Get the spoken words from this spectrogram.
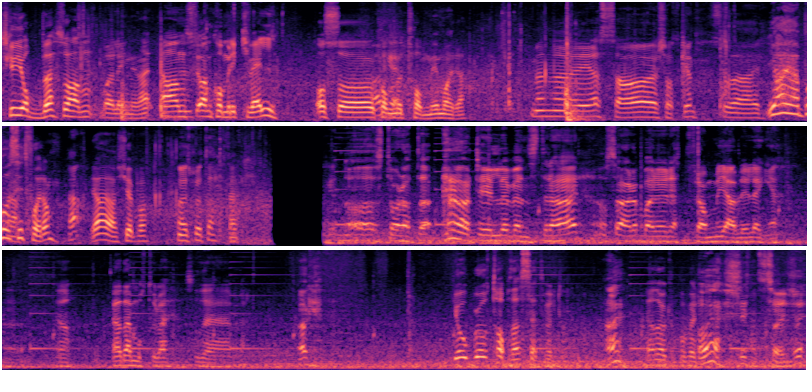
skulle jobbe, så han Bare legg den inn her. Ja, han, han kommer i kveld, og så kommer Tommy i morgen. Men eh, jeg sa shotgun, så det er Ja, ja, bare sitt foran. Ja. ja, ja, kjør på. Nice putt, Takk. Nå står det at det er til venstre her, og så er det bare rett fram jævlig lenge. Ja. ja, det er motorvei, så det er bra. Ok. Yo, bro, ta på deg setebeltet. Hæ? Ja, du har ikke på Å Oh, ja, shit. Sorry.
